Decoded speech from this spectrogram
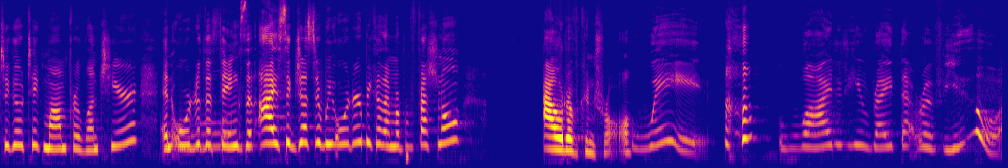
to go take mom for lunch here and order the things that I suggested we order because I'm a professional. Out of control. Wait, why did he write that review?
